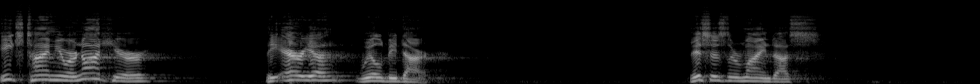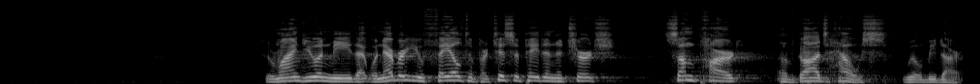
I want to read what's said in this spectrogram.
Each time you are not here, the area will be dark. This is to remind us to remind you and me that whenever you fail to participate in the church, some part of God's house will be dark.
